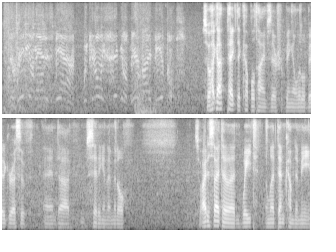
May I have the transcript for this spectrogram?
The radio man is down. We can only signal nearby vehicles. So I got pegged a couple times there for being a little bit aggressive and uh, sitting in the middle. So I decided to wait and let them come to me.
